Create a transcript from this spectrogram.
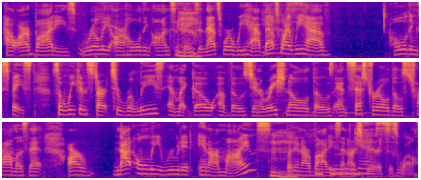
how our bodies really are holding on to things, and that's where we have. That's why we have holding space so we can start to release and let go of those generational, those ancestral, those traumas that are not only rooted in our minds, but mm-hmm. in our bodies and our mm-hmm. spirits as well.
